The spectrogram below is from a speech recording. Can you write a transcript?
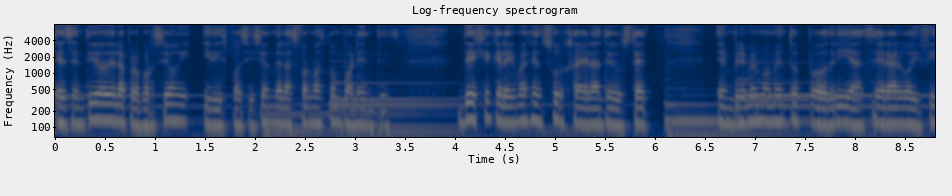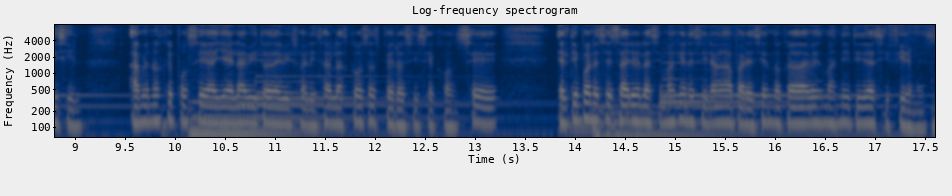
el sentido de la proporción y disposición de las formas componentes. Deje que la imagen surja delante de usted. En primer momento podría ser algo difícil, a menos que posea ya el hábito de visualizar las cosas, pero si se concede el tiempo necesario, las imágenes irán apareciendo cada vez más nítidas y firmes.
